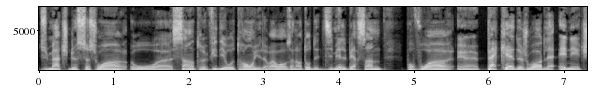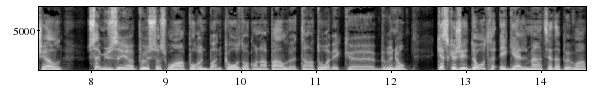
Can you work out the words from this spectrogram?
du match de ce soir au euh, centre Vidéotron. Il devrait y avoir aux alentours de 10 000 personnes pour voir un paquet de joueurs de la NHL s'amuser un peu ce soir pour une bonne cause. Donc, on en parle tantôt avec euh, Bruno. Qu'est-ce que j'ai d'autre également? Tiens, un peu voir.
